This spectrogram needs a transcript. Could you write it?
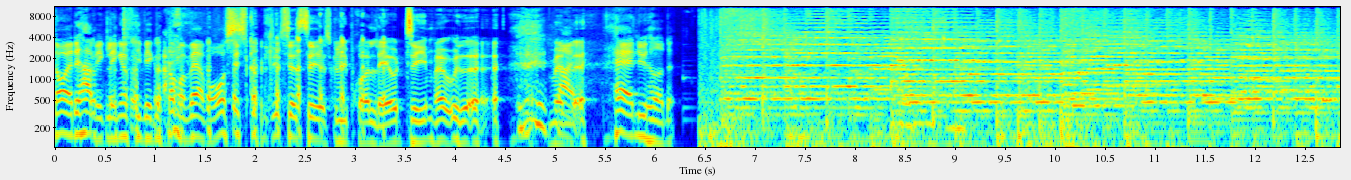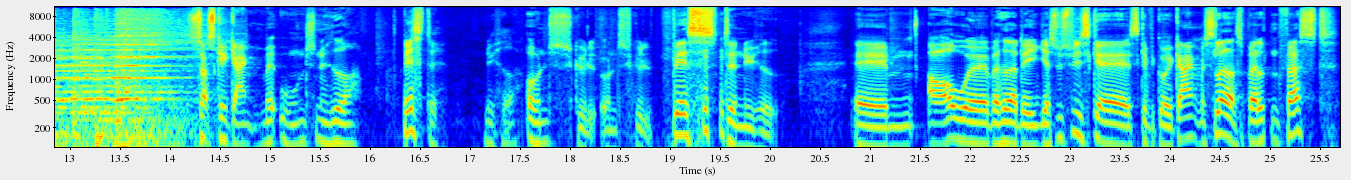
Nå ja, det har vi ikke længere, fordi vi ikke kommer hver vores. Jeg skulle lige til at se, jeg skulle lige prøve at lave et tema ud af... Men Nej, øh, her er nyhederne. så skal i gang med ugens nyheder. Bedste nyheder. Undskyld, undskyld. Bedste nyhed. Øhm, og øh, hvad hedder det? Jeg synes, vi skal, skal vi gå i gang med sladderspalten først.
